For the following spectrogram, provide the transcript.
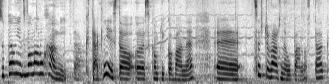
zupełnie dwoma ruchami. Tak, tak, nie jest to e, skomplikowane. E, co jeszcze ważne u panów, tak?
